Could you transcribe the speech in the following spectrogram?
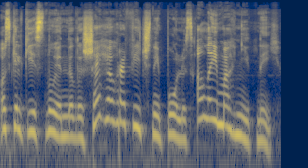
оскільки існує не лише географічний полюс, але й магнітний.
